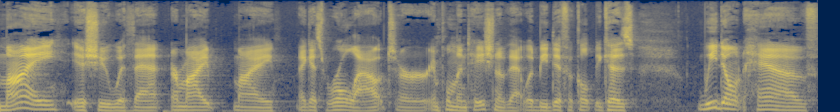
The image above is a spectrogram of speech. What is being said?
my issue with that or my my I guess rollout or implementation of that would be difficult because we don't have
